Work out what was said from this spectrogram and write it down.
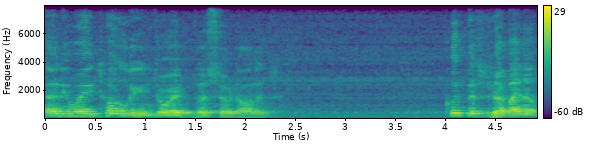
Anyway, totally enjoy the show, darlings. Click the subscribe. Bye now.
